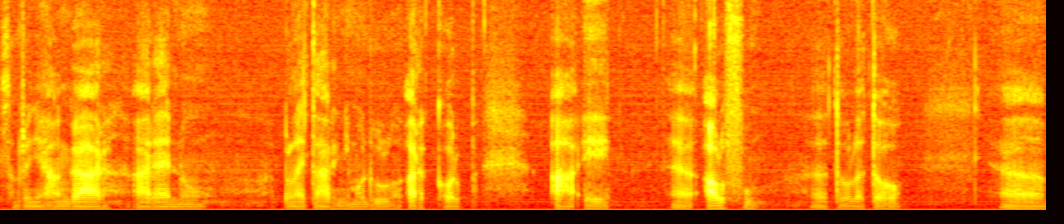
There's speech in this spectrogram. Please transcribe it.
samozřejmě hangár, arénu, planetární modul, ArcCorp a i e, alfu e, tohletoho e,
